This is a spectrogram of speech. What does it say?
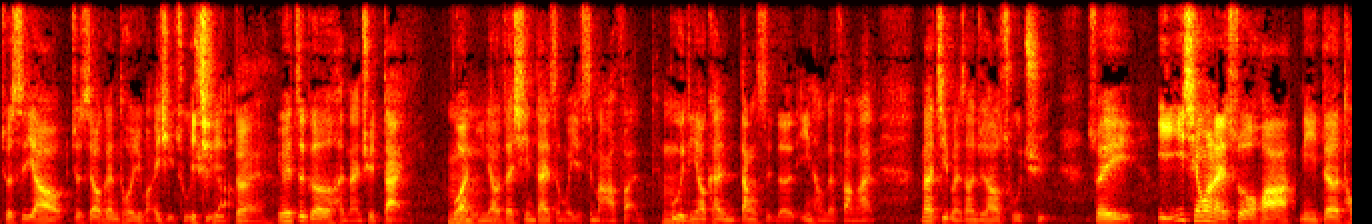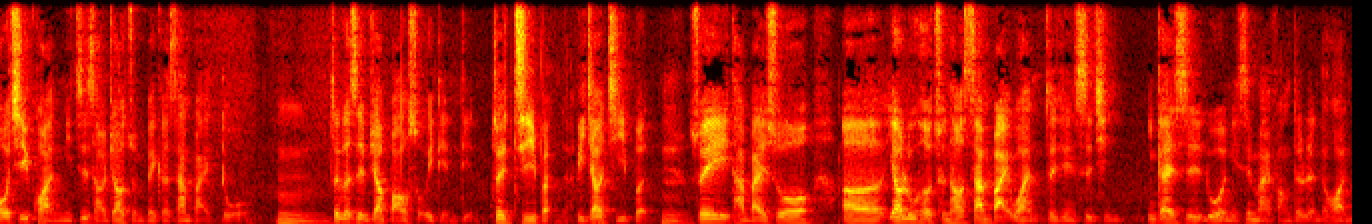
就是要就是要跟投期款一起出去的。对，因为这个很难去贷。不然你要在信贷什么也是麻烦，不一定要看当时的银行的方案，那基本上就是要出去。所以以一千万来说的话，你的头期款你至少就要准备个三百多，嗯，这个是比较保守一点点，最基本的，比较基本，嗯。所以坦白说，呃，要如何存到三百万这件事情，应该是如果你是买房的人的话，你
